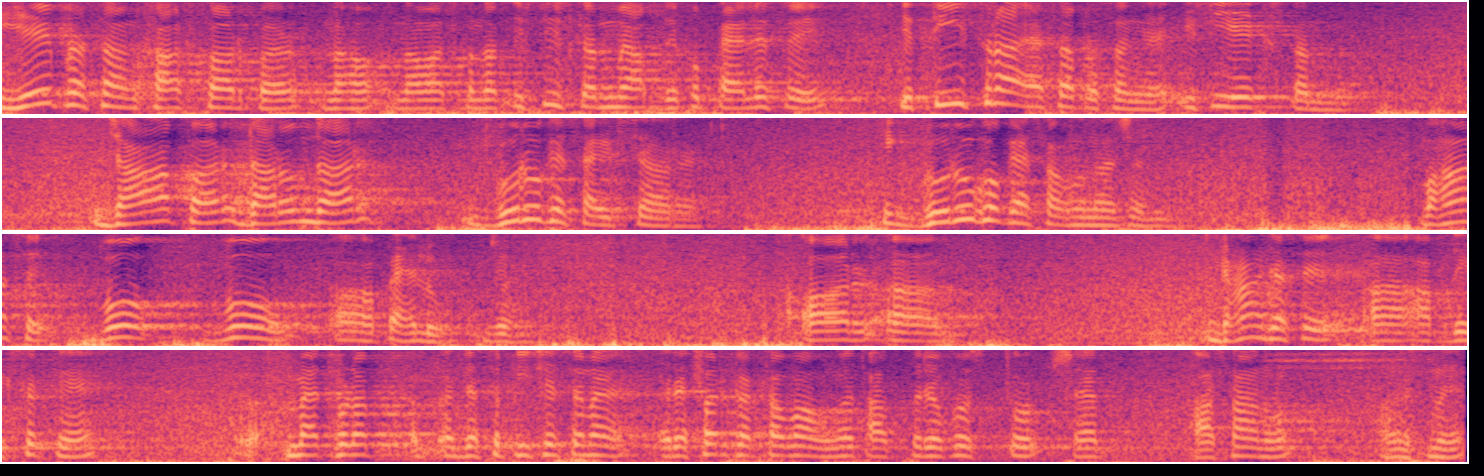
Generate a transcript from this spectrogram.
ये प्रसंग खास तौर पर नवा स्कंद और इसी स्कंद में आप देखो, पहले से ये तीसरा ऐसा प्रसंग है, इसी एक स्कंद में, जहाँ पर दारोमदार गुरु के साइड से आ रहा है कि गुरु को कैसा होना चाहिए। वहाँ से वो वो पहलू जो है, और यहाँ जैसे आप देख सकते हैं मैं थोड़ा जैसे पीछे से मैं रेफ़र करता हुआ आऊँगा, तात्पर्य को तो शायद आसान हो इसमें।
